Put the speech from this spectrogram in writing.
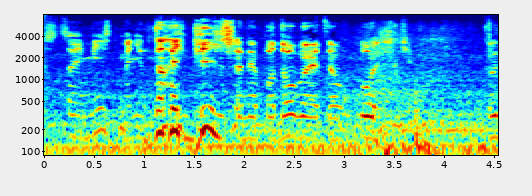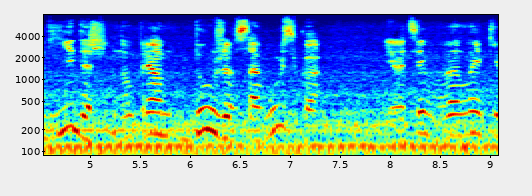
Ось цей міст мені найбільше не подобається в Польщі. Тут їдеш, ну прям дуже все вузько. І оці великі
